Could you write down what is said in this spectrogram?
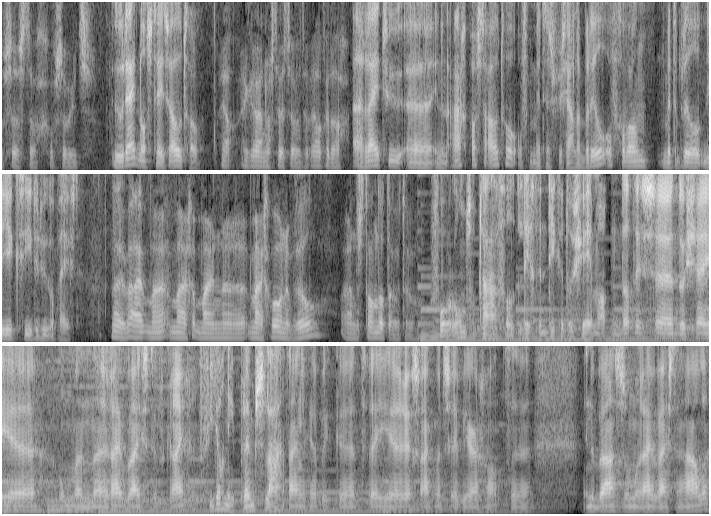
uh, 60 of zoiets. U rijdt nog steeds auto? Ja, ik rijd nog steeds auto, elke dag. Rijdt u uh, in een aangepaste auto of met een speciale bril of gewoon met de bril die ik zie dat u op heeft? Nee, mijn, mijn, mijn, uh, mijn gewone bril aan de standaardauto. Voor ons op tafel ligt een dikke dossiermap. Dat is het uh, dossier uh, om een uh, rijbewijs te verkrijgen. Vianney Premsla. Uiteindelijk heb ik twee rechtszaken met CBR gehad in de basis om een rijbewijs te halen.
